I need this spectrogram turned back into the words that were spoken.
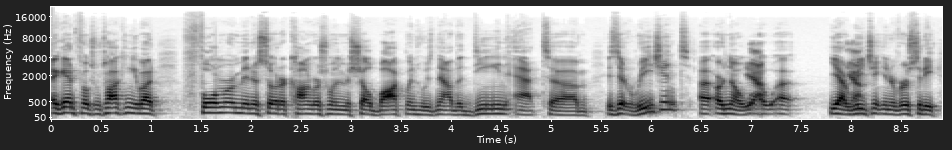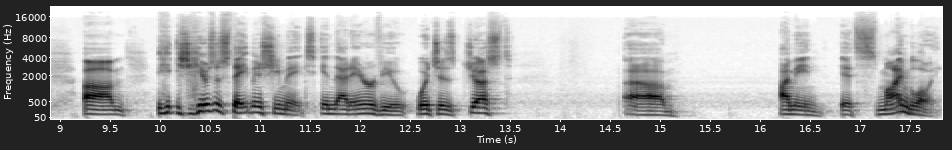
again, folks, we're talking about former Minnesota Congresswoman Michele Bachmann, who's now the dean at, um, is it Regent? Uh, or no, yeah, uh, yeah, yeah, Regent University. Um, he, here's a statement she makes in that interview, which is just, um, I mean, it's mind blowing.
